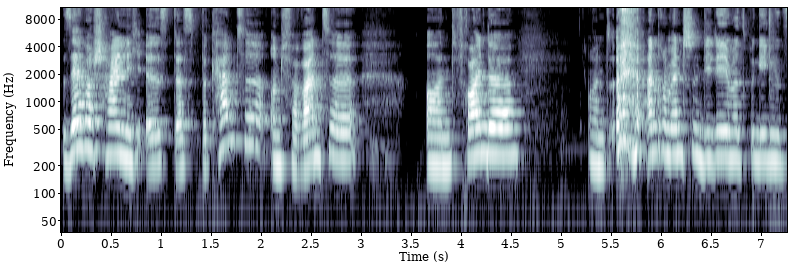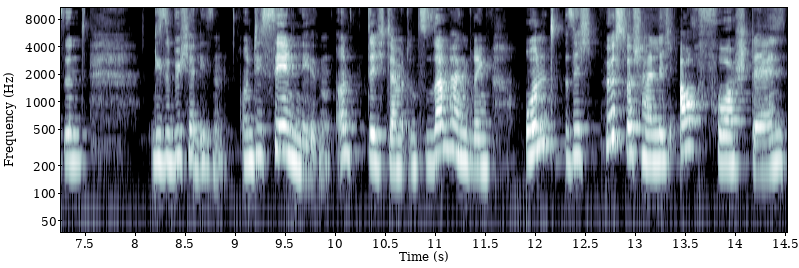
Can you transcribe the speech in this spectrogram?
sehr wahrscheinlich ist, dass Bekannte und Verwandte und Freunde und andere Menschen, die dir jemals begegnet sind, diese Bücher lesen und die Szenen lesen und dich damit in Zusammenhang bringen und sich höchstwahrscheinlich auch vorstellen,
